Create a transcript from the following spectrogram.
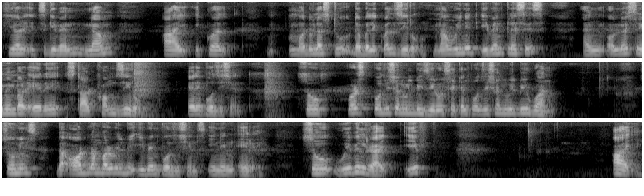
Here it's given num i equal modulus 2 double equal 0 now we need even places and always remember array start from 0 array position. So first position will be 0 second position will be 1 so means the odd number will be even positions in an array. So we will write if i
